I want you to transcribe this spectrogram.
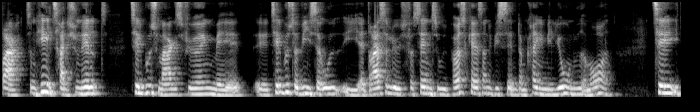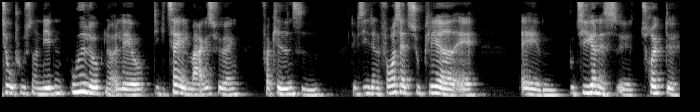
fra sådan helt traditionelt tilbudsmarkedsføring med øh, tilbudsaviser ud i adresseløs forsendelse ud i postkasserne. Vi sendte omkring en million ud om året til i 2019 udelukkende at lave digital markedsføring fra kædens side. Det vil sige, at den er fortsat suppleret af, af øh, butikkernes øh, trygte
